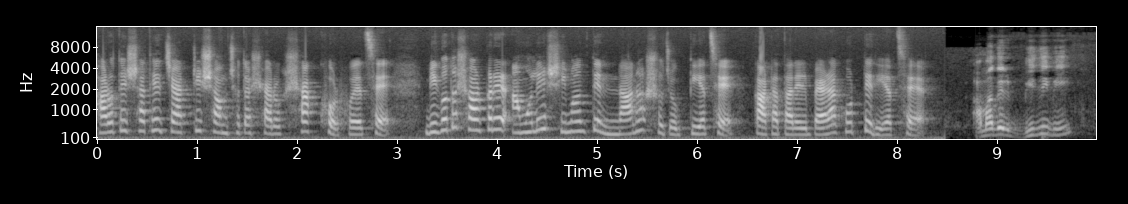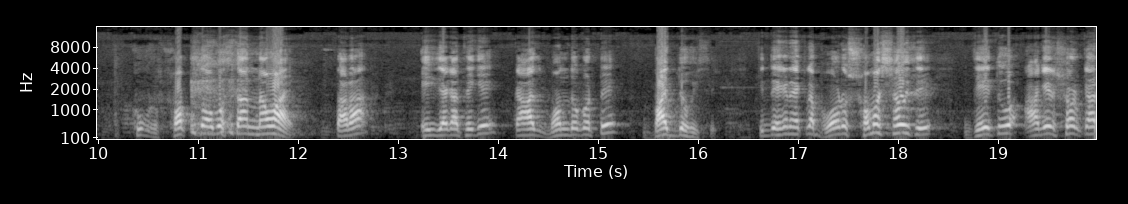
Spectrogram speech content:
ভারতের সাথে চারটি সমঝোতা স্মারক স্বাক্ষর হয়েছে। বিগত সরকারের আমলে সীমান্তে নানা সুযোগ দিয়েছে। কাটাতারের বেড়া করতে দিয়েছে। আমাদের বিজিবি খুব শক্ত অবস্থান নেওয়ায় তারা এই জায়গা থেকে কাজ বন্ধ করতে বাধ্য হয়েছে কিন্তু এখানে একটা বড় সমস্যা হয়েছে যেহেতু আগের সরকার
